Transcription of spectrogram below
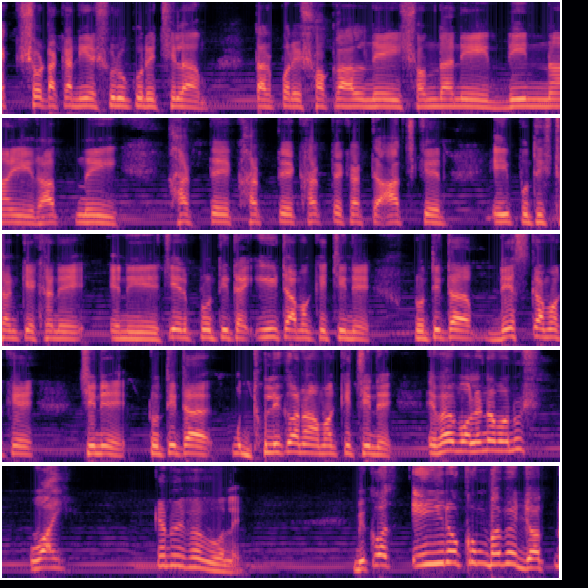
একশো টাকা নিয়ে শুরু করেছিলাম, তারপরে সকাল নেই, সন্ধ্যা নেই, দিন নাই, রাত নেই, খাটতে খাটতে খাটতে খাটতে আজকের এই প্রতিষ্ঠানকে এখানে এনেছি এর প্রতিটা ইট আমাকে চিনে, প্রতিটা ডেস্ক আমাকে চিনে, প্রতিটা ধুলিকণা আমাকে চিনে। এভাবে বলে না মানুষ? ওয়াই কেন এভাবে বলে? বিকজ এইরকমভাবে যত্ন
